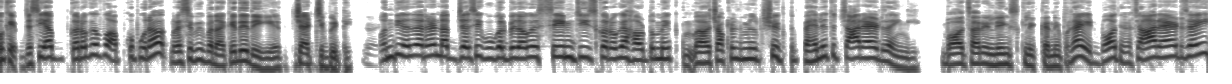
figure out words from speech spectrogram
ओके जैसे आप करोगे वो आपको पूरा रेसिपी बना के दे देगी chat GPT on the other hand आप जैसे गूगल पे जाओगे सेम चीज़ करोगे how to make chocolate milk shake तो पहले तो चार एड्स आएँगी। बहुत सारी लिंक्स क्लिक करनी पड़े राइट बहुत चार एड्स आई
